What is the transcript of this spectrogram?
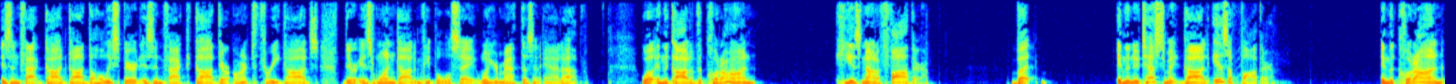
is in fact God. God the Holy Spirit is in fact God. There aren't three gods. There is one God. And people will say, well, your math doesn't add up. Well, in the God of the Quran, he is not a father. But in the New Testament, God is a father. In the Quran,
